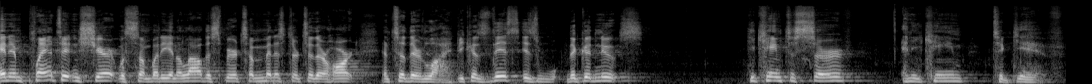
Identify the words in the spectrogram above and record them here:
and implant it and share it with somebody and allow the Spirit to minister to their heart and to their life because this is the good news. He came to serve and he came to give.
